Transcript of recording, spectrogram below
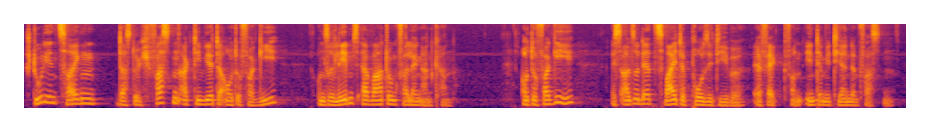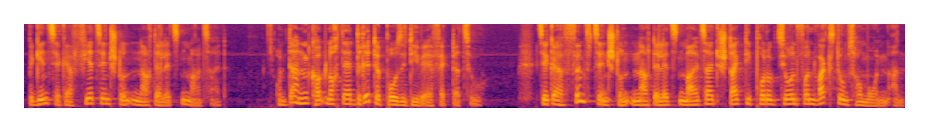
Studien zeigen, dass durch Fasten aktivierte Autophagie unsere Lebenserwartung verlängern kann. Autophagie ist also der zweite positive Effekt von intermittierendem Fasten. Beginnt ca. 14 Stunden nach der letzten Mahlzeit. Und dann kommt noch der dritte positive Effekt dazu. Circa 15 Stunden nach der letzten Mahlzeit steigt die Produktion von Wachstumshormonen an.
